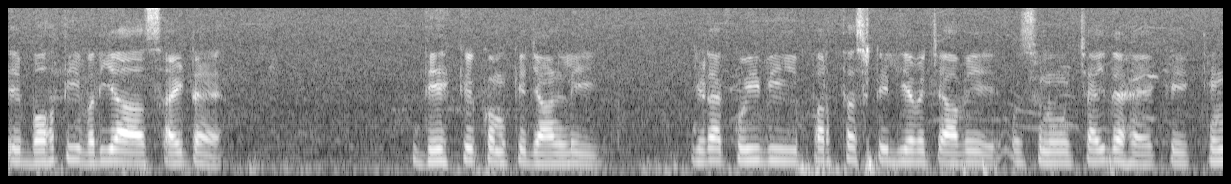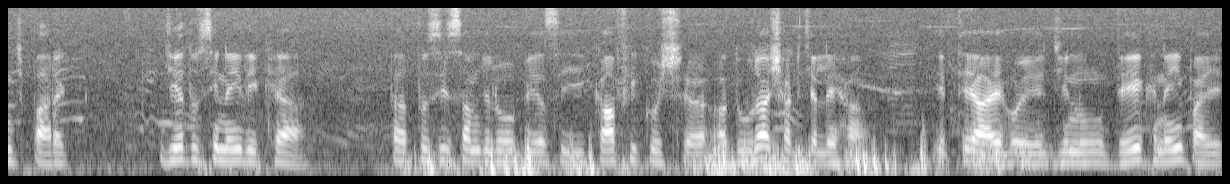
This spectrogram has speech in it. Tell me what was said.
ਇਹ ਬਹੁਤ ਹੀ ਵਧੀਆ ਸਾਈਟ ਹੈ। ਦੇਖ ਕੇ ਘੁੰਮ ਕੇ ਜਾਣ ਲਈ ਜਿਹੜਾ ਕੋਈ ਵੀ ਪਰਥ ਆਸਟ੍ਰੇਲੀਆ ਵਿੱਚ ਆਵੇ ਉਸ ਨੂੰ ਚਾਹੀਦਾ ਹੈ ਕਿ ਕਿੰਗਜ਼ ਪਾਰਕ। ਜੇ ਤੁਸੀਂ ਨਹੀਂ ਦੇਖਿਆ, ਤਾਂ ਤੁਸੀਂ ਸਮਝ ਲਓ ਵੀ ਅਸੀਂ ਕਾਫੀ ਕੁਝ ਅਧੂਰਾ ਛੱਡ ਚੱਲੇ ਹਾਂ। ਇੱਥੇ ਆਏ ਹੋਏ ਜਿਹਨੂੰ ਦੇਖ ਨਹੀਂ ਪਾਏ,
